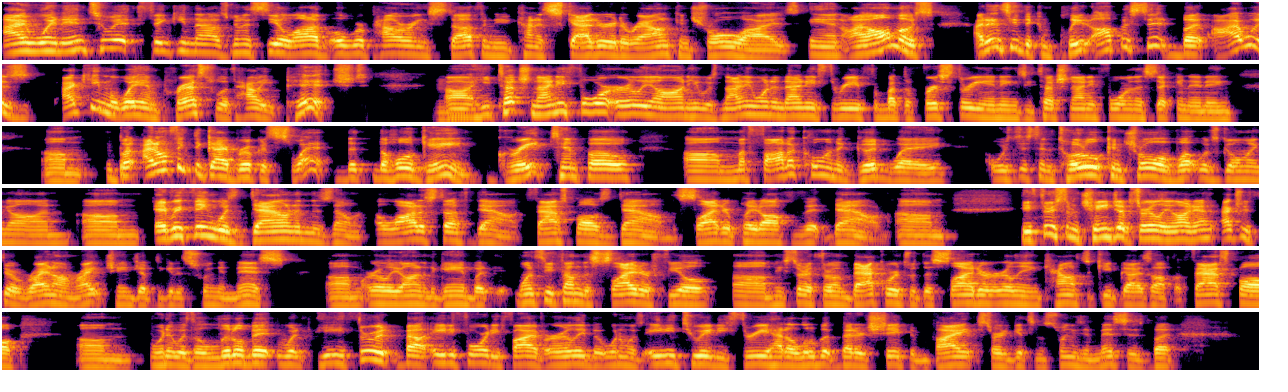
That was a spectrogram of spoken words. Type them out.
I went into it thinking that I was going to see a lot of overpowering stuff and you kind of scatter it around control wise. And I almost I didn't see the complete opposite, but I was I came away impressed with how he pitched. Mm. Uh, he touched 94 early on. He was 91 and 93 for about the first three innings. He touched 94 in the second inning. Um, but I don't think the guy broke a sweat the, the whole game. Great tempo, um, methodical in a good way. Was just in total control of what was going on. Um, everything was down in the zone. A lot of stuff down. Fastballs down. The slider played off of it down. Um, he threw some changeups early on. Actually threw a right on right changeup to get a swing and miss um, early on in the game. But once he found the slider feel, um, he started throwing backwards with the slider early in counts to keep guys off the fastball. Um, when it was a little bit, when he threw it about 84, 85 early, but when it was 82, 83, had a little bit better shape and bite, started to get some swings and misses. But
